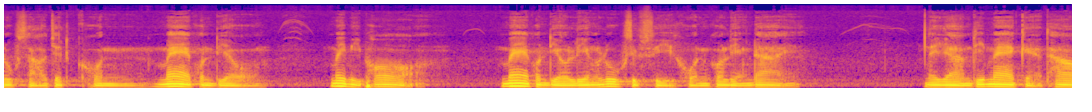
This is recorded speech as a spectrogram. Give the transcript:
ลูกสาวเจ็ดคน แม่คนเดียว ไม่มีพ่อ แม่คนเดียวเลี้ยงลูกสิบสี่คนก็เลี้ยงได้ ในยามที่แม่แก่เท่า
